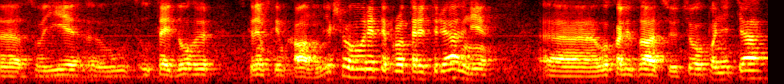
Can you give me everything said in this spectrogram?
е, свої е, у- цей договір з Кримським ханом. Якщо говорити про територіальні локалізацію цього поняття,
